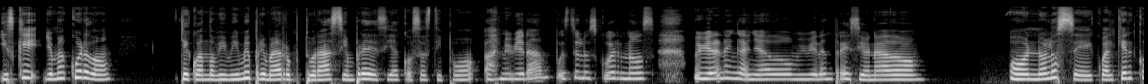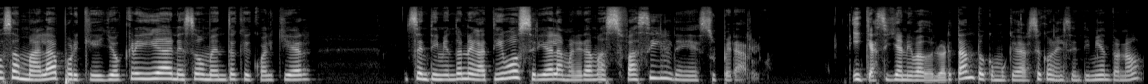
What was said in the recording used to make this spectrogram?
Y es que yo me acuerdo que cuando viví mi primera ruptura siempre decía cosas tipo, me hubieran puesto los cuernos, me hubieran engañado, me hubieran traicionado. O no lo sé, cualquier cosa mala porque yo creía en ese momento que cualquier sentimiento negativo sería la manera más fácil de superarlo. Y que así ya no iba a doler tanto como quedarse con el sentimiento, ¿no?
